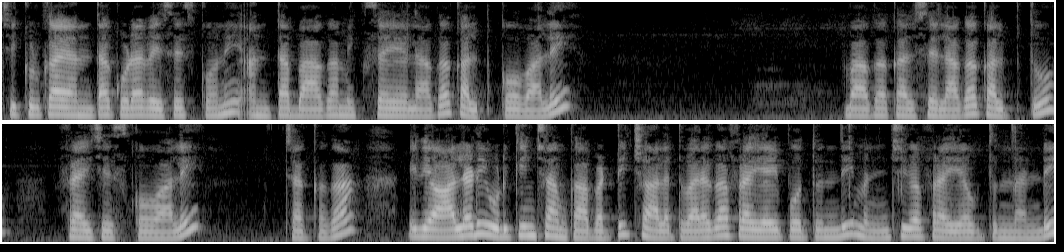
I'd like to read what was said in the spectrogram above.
చిక్కుడుకాయ అంతా కూడా వేసేసుకొని అంతా బాగా మిక్స్ అయ్యేలాగా కలుపుకోవాలి. బాగా కలిసేలాగా కలుపుతూ ఫ్రై చేసుకోవాలి చక్కగా. ఇది ఆల్రెడీ ఉడికించాం కాబట్టి చాలా త్వరగా ఫ్రై అయిపోతుంది. మంచిగా ఫ్రై అవుతుందండి.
